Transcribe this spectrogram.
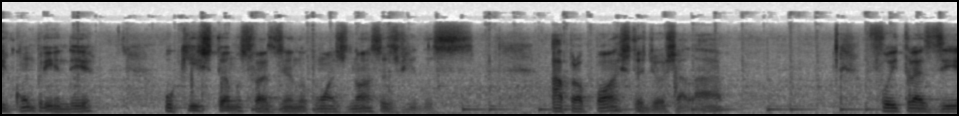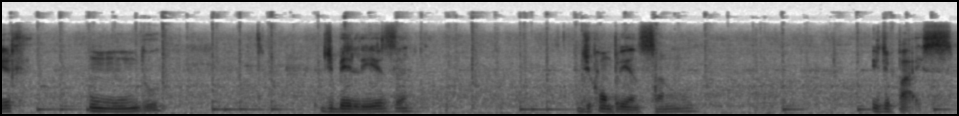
e compreender o que estamos fazendo com as nossas vidas. A proposta de Oxalá foi trazer um mundo de beleza, de compreensão e de paz.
